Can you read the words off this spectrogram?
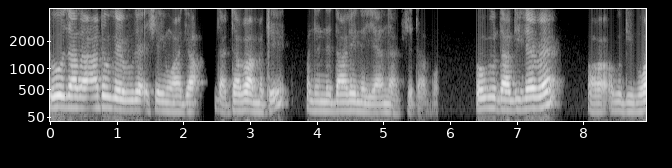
ဒိုးစားသာအထုတ်ခဲ့ဘူးတဲ့အချိန်ဝါကြောင့်ဒါတပ္ပမတိဘယ်နှစ်သားလေးနဲ့ရဟန္တာဖြစ်တာပေါ့ပုဂ္ဂုတာဒီလည်းပဲဟောအခုဒီဘဝ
